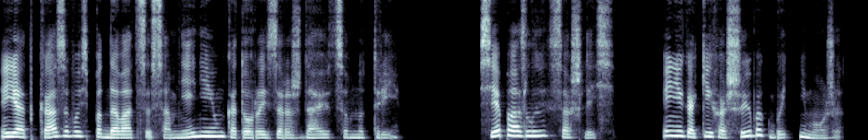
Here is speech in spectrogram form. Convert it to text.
Я отказываюсь поддаваться сомнениям, которые зарождаются внутри. Все пазлы сошлись, и никаких ошибок быть не может.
